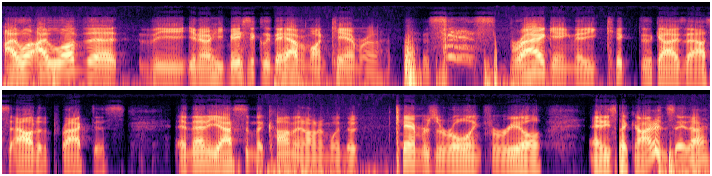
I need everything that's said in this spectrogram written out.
I lo- I love that the you know he basically they have him on camera bragging that he kicked the guy's ass out of the practice, and then he asks him to comment on him when the cameras are rolling for real, and he's like, I didn't say that.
